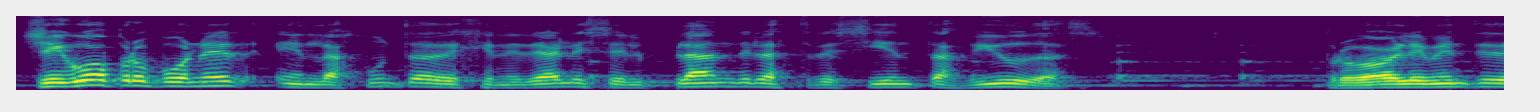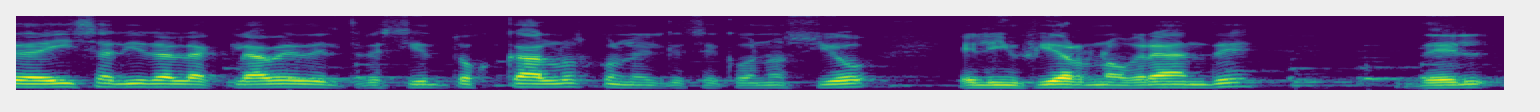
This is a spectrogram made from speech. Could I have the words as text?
llegó a proponer en la Junta de Generales el plan de las 300 viudas, Probablemente de ahí saliera la clave del 300 Carlos con el que se conoció el infierno grande del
